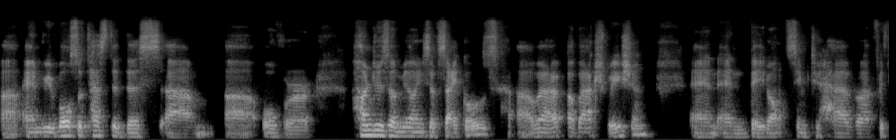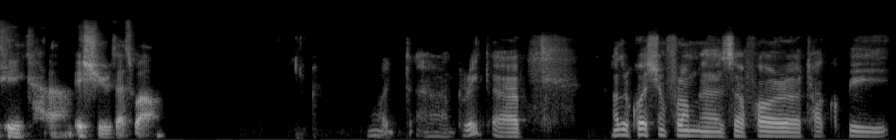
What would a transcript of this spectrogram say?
uh, and we've also tested this um, uh, over hundreds of millions of cycles of, of actuation, and, and they don't seem to have uh, fatigue um, issues as well. Right, uh, great. Uh, another question from uh, Zafar uh, Takbi,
